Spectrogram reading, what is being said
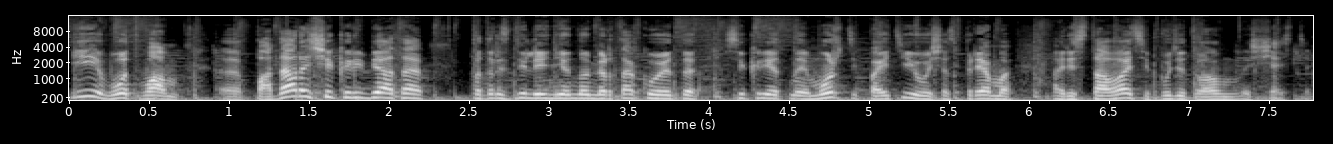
И вот вам э, подарочек, ребята, подразделение номер такое-то секретное. Можете пойти его сейчас прямо арестовать, и будет вам счастье.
